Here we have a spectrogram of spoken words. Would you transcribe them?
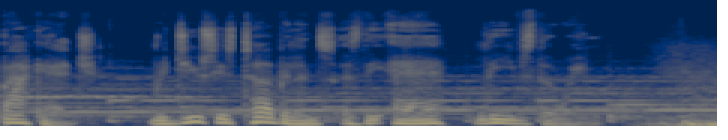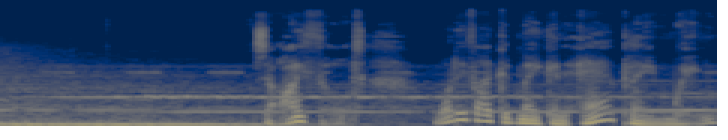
back edge reduces turbulence as the air leaves the wing. So I thought, what if I could make an airplane wing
